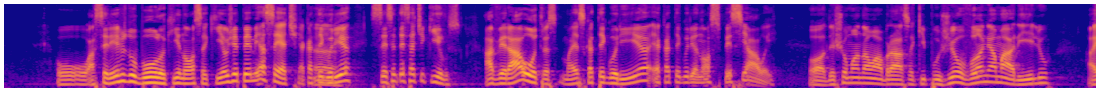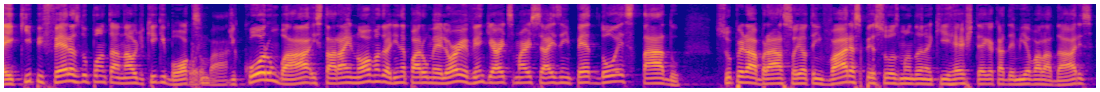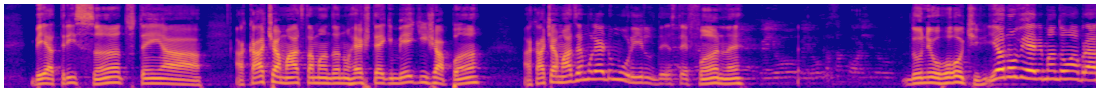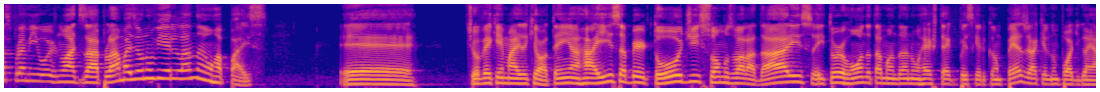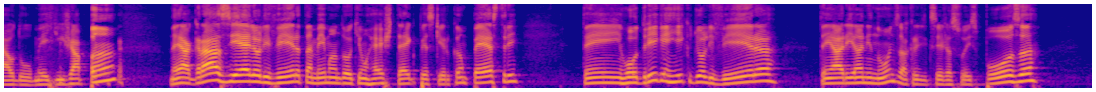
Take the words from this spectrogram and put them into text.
O, a cereja do bolo aqui, nossa, aqui é o GP67, a categoria 67 quilos. Haverá outras, mas essa categoria é a categoria nossa especial aí. Ó, deixa eu mandar um abraço aqui pro Giovanni Amarilho. A equipe Feras do Pantanal de Kickboxing Corumbá. de Corumbá estará em Nova Andradina para o melhor evento de artes marciais em pé do estado. Super abraço aí, ó. Tem várias pessoas mandando aqui, hashtag Academia Valadares. Beatriz Santos, tem a. A Kátia Matos tá mandando um hashtag Made in Japan. A Kátia Matos é mulher do Murilo de Stefano, né? Ganhou, ganhou o passaporte do. do New Holt. E eu não vi ele, mandou um abraço pra mim hoje no WhatsApp lá, mas eu não vi ele lá não, rapaz. É... Deixa eu ver quem mais aqui, ó. Tem a Raíssa Bertoldi, Somos Valadares. Heitor Honda tá mandando um hashtag Pesqueiro Campestre, já que ele não pode ganhar o do Made in Japan. né? A Graziele Oliveira também mandou aqui um hashtag Pesqueiro Campestre. Tem Rodrigo Henrique de Oliveira. Tem Ariane Nunes, acredito que seja sua esposa.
